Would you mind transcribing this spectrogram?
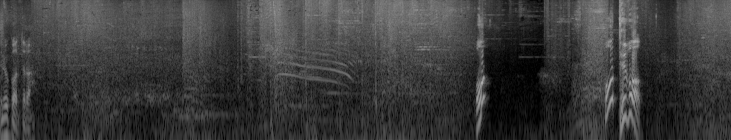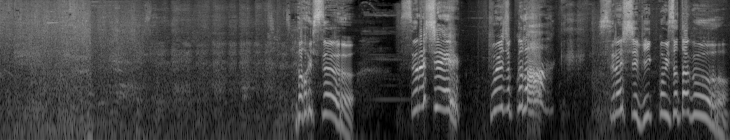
이럴 것 같더라 어? 어 대박 나이스! 쓰레쉬! 구해줬구나! 쓰레쉬 믿고 있었다고!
